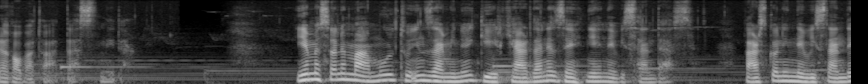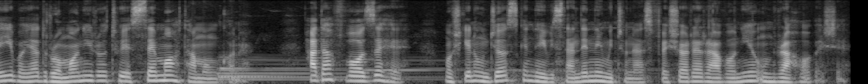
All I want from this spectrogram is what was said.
رقابت رو از دست میدن. یه مثال معمول تو این زمینه گیر کردن ذهنی نویسنده است. فرض کنید نویسنده ای باید رومانی رو توی سه ماه تموم کنه. هدف واضحه. مشکل اونجاست که نویسنده نمی‌تونه از فشار روانی اون رها بشه.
